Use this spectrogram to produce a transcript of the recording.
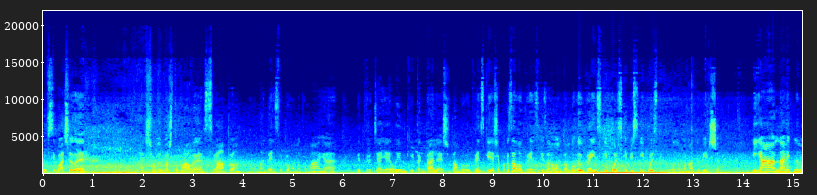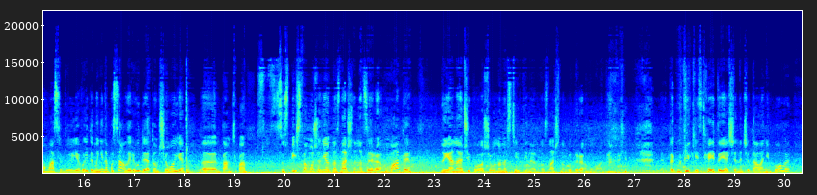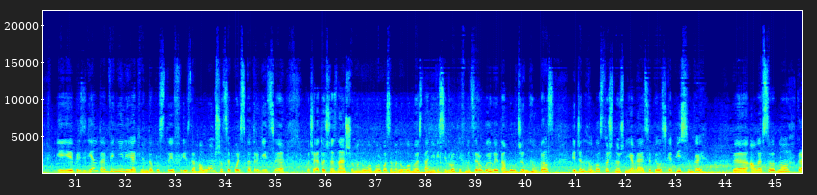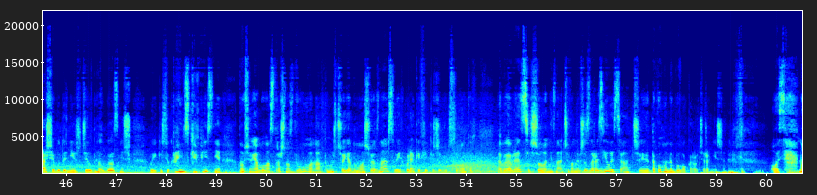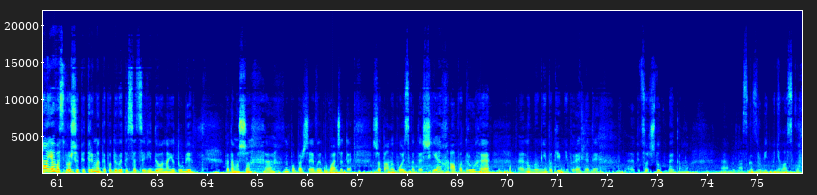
ви всі бачили, е, що ми влаштували свято на День Святого Миколая, відкриття ялинки і так далі. Що там були українські. Я ще показала українські. Загалом там були українські і польські пісні, польських було набагато більше. І я навіть не могла собі уявити. Мені написали люди о тому, що ой, е, там, типа, суспільство може неоднозначно на це реагувати. Ну я не очікувала, що воно настільки неоднозначно буде реагувати. Таку кількість хейту я ще не читала ніколи. І президента обвинили, як він допустив, і загалом, що це польська традиція. Хоча я точно знаю, що минулого позаминулого останні 8 років ми це робили, і там був Джингл Белс. І Джингл Белс точно ж не є польською пісенькою. Е, але все одно краще буде, ніж Джингл Белс, ніж у якісь українські пісні. Ну, в общем, я була страшно здивована, тому що я думала, що я знаю своїх поляків, які живуть в Солонках. Виявляється, що не знаю, чи вони вже заразилися, чи такого не було коротше раніше. Ось, ну а я вас прошу підтримати, подивитися це відео на Ютубі. Тому що, е, ну, по-перше, ви побачите, що там і польська теж є. А по-друге, е, ну, мені потрібні перегляди е, 500 штук, тому, будь ласка, зробіть мені ласку.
